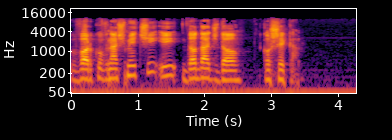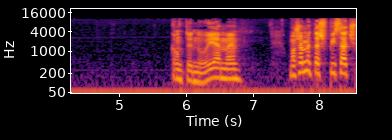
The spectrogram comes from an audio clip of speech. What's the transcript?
worków na śmieci i dodać do koszyka. Kontynuujemy. Możemy też wpisać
